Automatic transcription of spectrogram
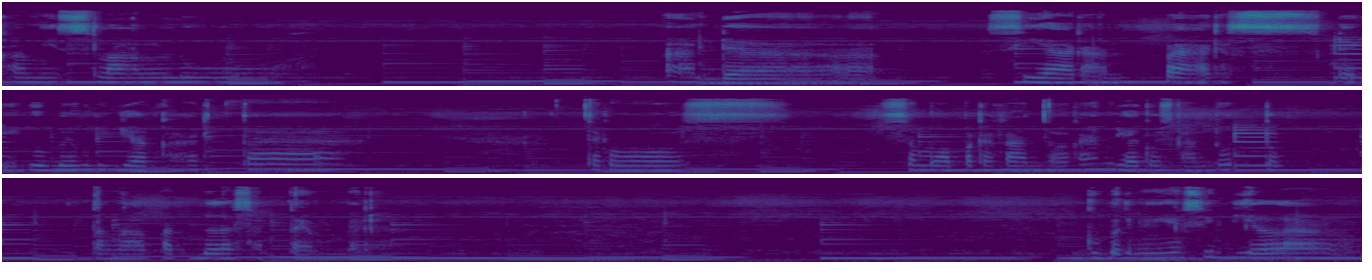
kami selalu ada siaran pers dari Gubernur Jakarta terus semua perkantoran diharuskan tutup tanggal 14 September. Gubernurnya sih bilang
